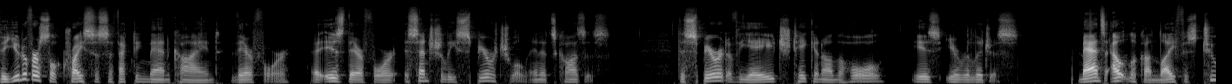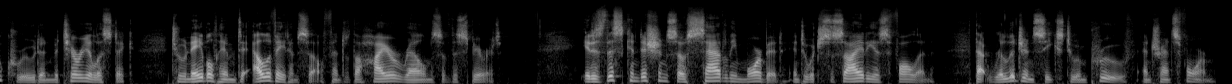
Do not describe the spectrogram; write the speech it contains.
The universal crisis affecting mankind, therefore, uh, is therefore essentially spiritual in its causes. The spirit of the age, taken on the whole, is irreligious. Man's outlook on life is too crude and materialistic to enable him to elevate himself into the higher realms of the spirit. It is this condition so sadly morbid into which society has fallen that religion seeks to improve and transform.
